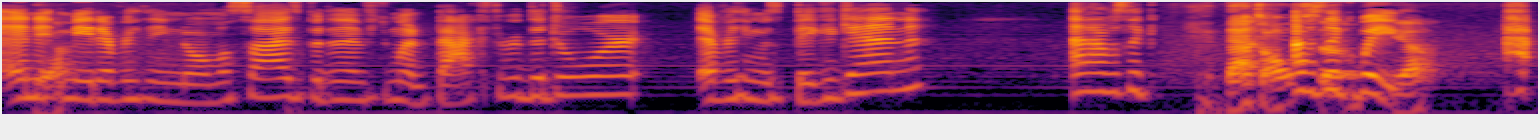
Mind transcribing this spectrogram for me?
and it Yeah. made everything normal size, but then if you went back through the door, everything was big again. And I was like, That's also. I was like, wait. Yeah. "Ha-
